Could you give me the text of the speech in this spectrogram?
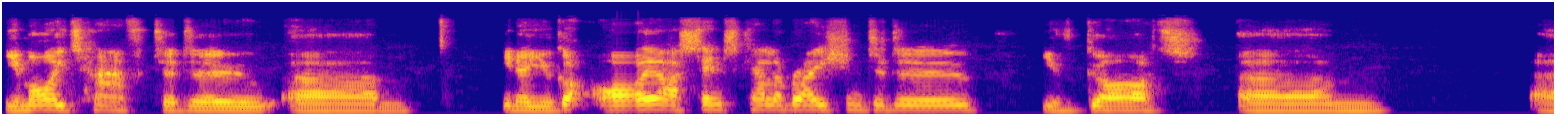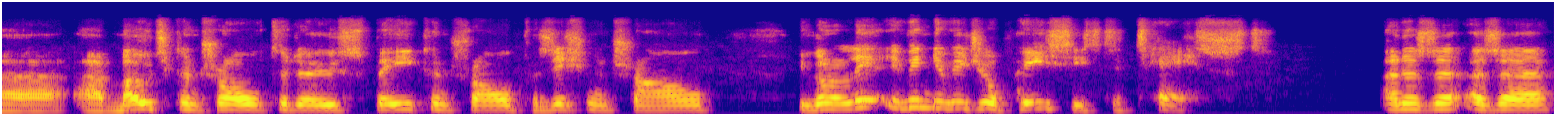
You might have to do, um, you know, you've got IR sensor calibration to do. You've got um, uh, motor control to do, speed control, position control. You've got a lot of individual pieces to test. And as a, as a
